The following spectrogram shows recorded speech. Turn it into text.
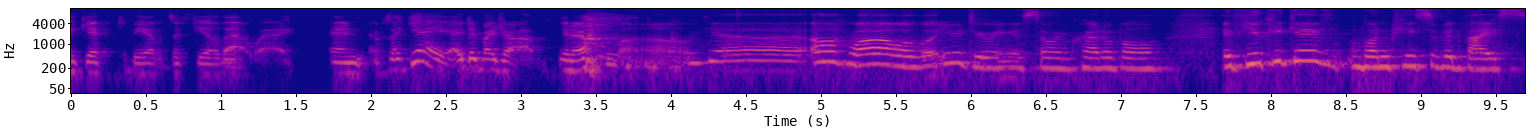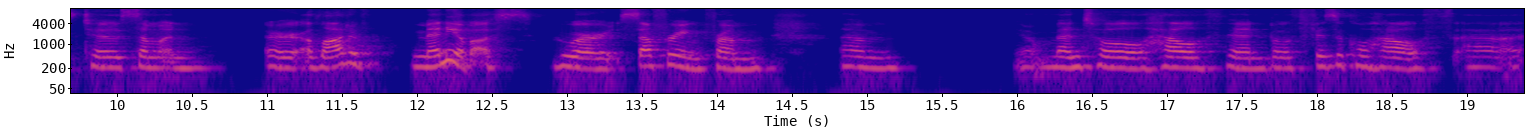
a gift to be able to feel that way and i was like yay i did my job you know Wow. Yeah. Oh, wow. Well, what you're doing is so incredible. If you could give one piece of advice to someone, or a lot of many of us who are suffering from, um, you know, mental health and both physical health uh,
